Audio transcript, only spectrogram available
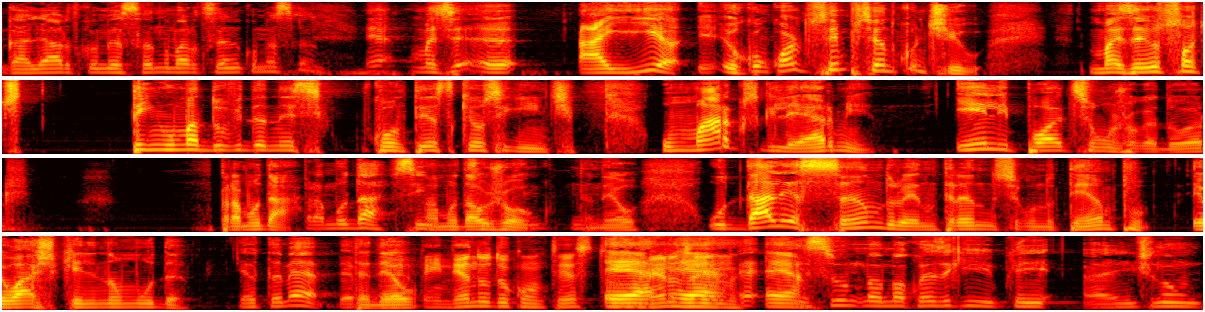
Galhardo começando, Marcos Senna começando. É, mas é, aí eu concordo 100% contigo. Mas aí eu só te- tenho uma dúvida nesse contexto que é o seguinte: o Marcos Guilherme, ele pode ser um jogador para mudar. Pra mudar, sim. Pra mudar sim, o jogo, sim. entendeu? O D'Alessandro entrando no segundo tempo, eu acho que ele não muda, Eu também. é- entendeu? Dependendo do contexto, É, menos é, ainda. é. Isso é uma coisa que, que a gente não,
